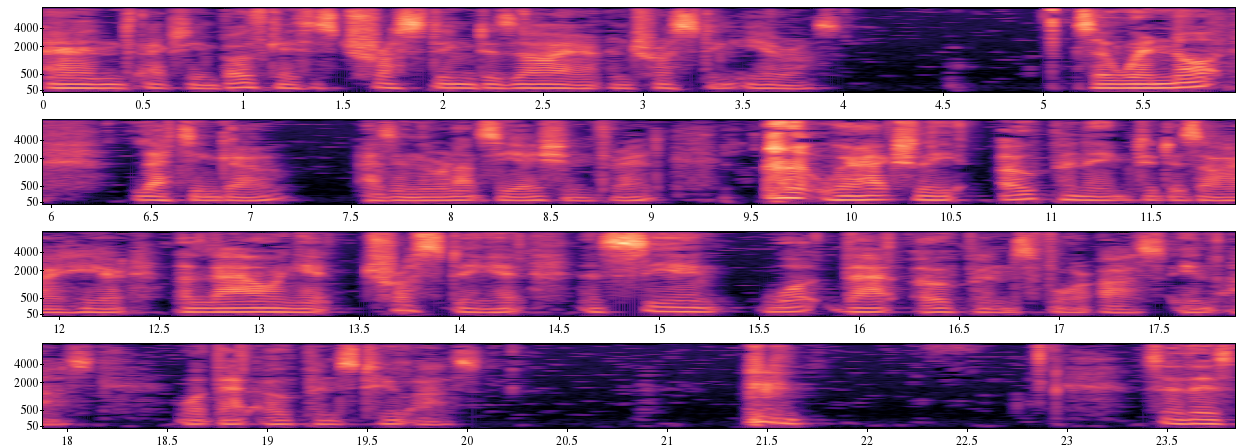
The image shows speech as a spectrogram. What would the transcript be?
and actually in both cases, trusting desire and trusting eros. So we're not letting go, as in the renunciation thread. we're actually opening to desire here, allowing it, trusting it, and seeing what that opens for us in us, what that opens to us. so there's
